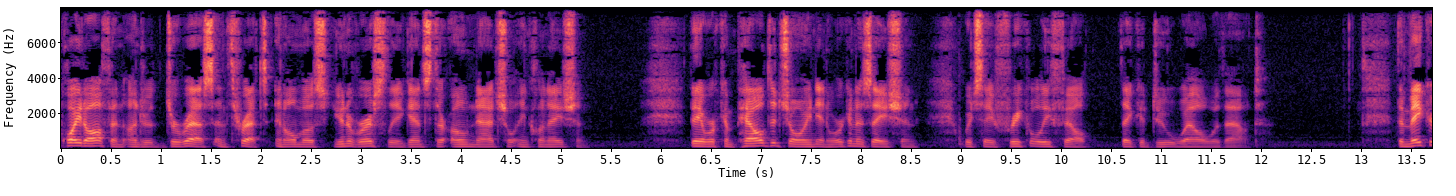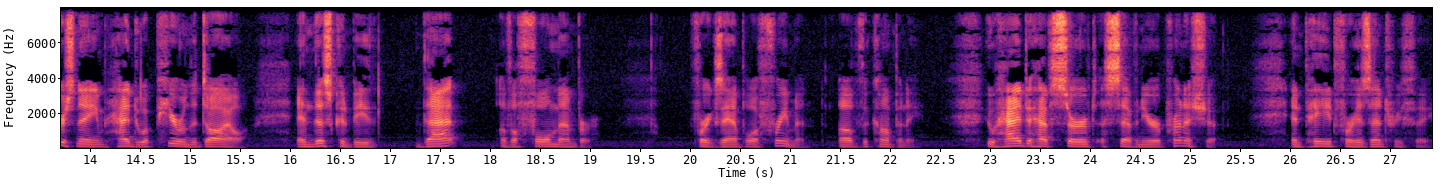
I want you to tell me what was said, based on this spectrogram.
quite often under duress and threats, and almost universally against their own natural inclination. They were compelled to join an organization which they frequently felt they could do well without. The maker's name had to appear on the dial, and this could be that of a full member, for example, a freeman of the company, who had to have served a seven year apprenticeship and paid for his entry fee.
